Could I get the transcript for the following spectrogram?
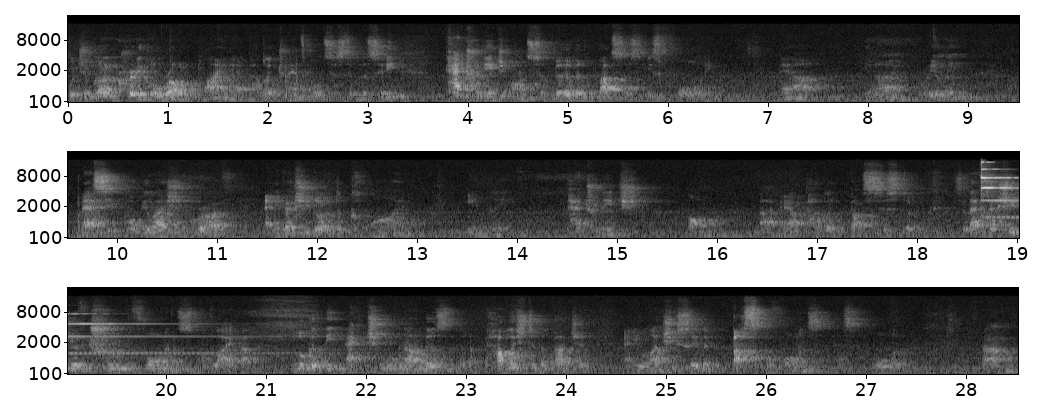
which have got a critical role to play in our public transport system in the city, patronage on suburban buses is falling. Now, you know, really? Massive population growth, and you've actually got a decline in the patronage on uh, our public bus system. So that's actually the true performance of Labor. Look at the actual numbers that are published in the budget and you will actually see that bus performance has fallen. Um,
